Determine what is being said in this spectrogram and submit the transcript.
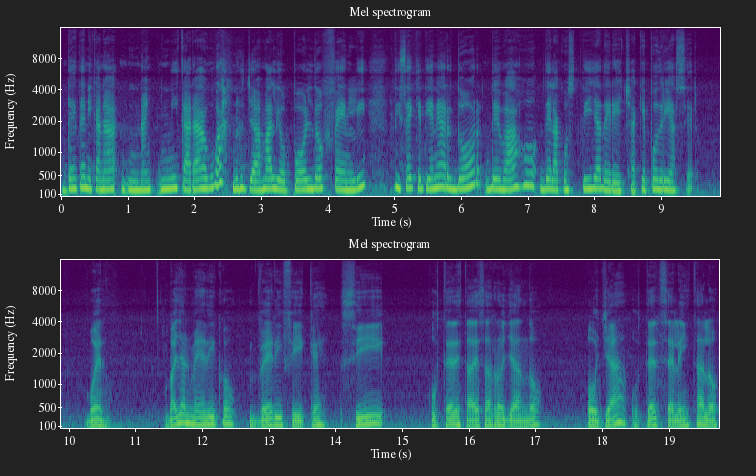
Desde Nicaragua nos llama Leopoldo Fenley. Dice que tiene ardor debajo de la costilla derecha. ¿Qué podría ser? Bueno, vaya al médico, verifique si usted está desarrollando o ya usted se le instaló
